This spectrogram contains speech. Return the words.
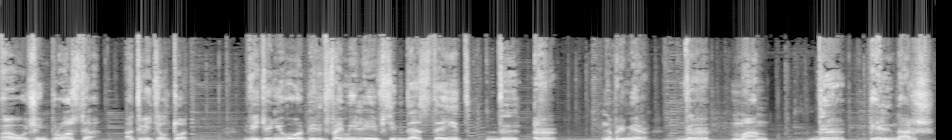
«А очень просто», — ответил тот. «Ведь у него перед фамилией всегда стоит «др». Например, «др-ман», «др-пельнарш»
